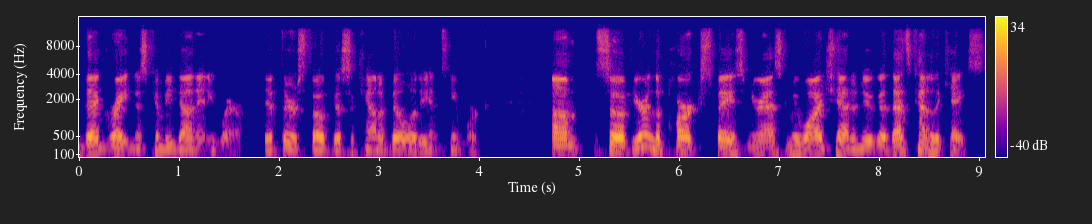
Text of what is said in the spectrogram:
that greatness can be done anywhere if there's focus, accountability, and teamwork. Um, so if you're in the park space and you're asking me why Chattanooga, that's kind of the case.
